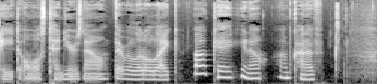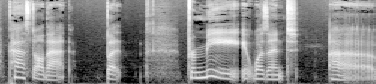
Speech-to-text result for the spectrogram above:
eight almost ten years now they were a little like okay you know i'm kind of past all that but for me it wasn't uh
